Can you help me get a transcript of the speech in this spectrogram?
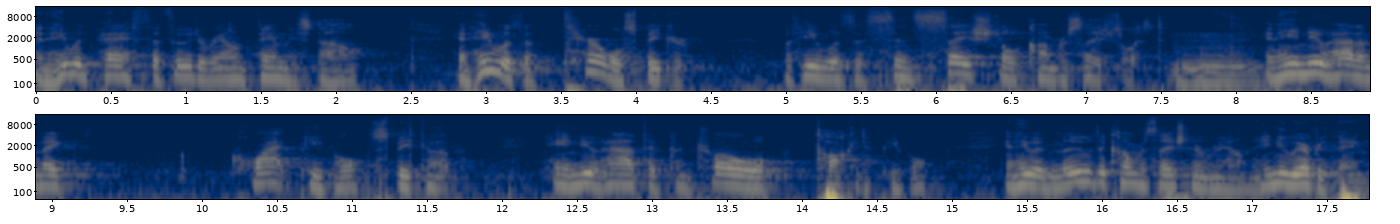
and he would pass the food around family style. And he was a terrible speaker, but he was a sensational conversationalist. Mm. And he knew how to make quiet people speak up. He knew how to control talking to people. And he would move the conversation around. He knew everything.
